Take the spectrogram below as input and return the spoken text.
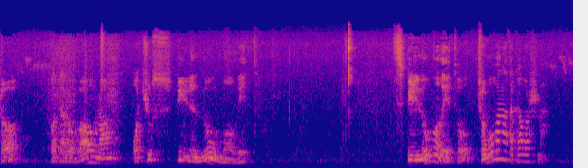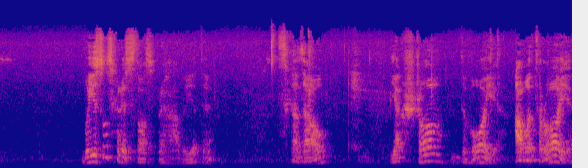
що подарував нам оцю спільну молитву. Спільну молитву, чому вона така важна? Бо Ісус Христос, пригадуєте, сказав, якщо двоє або троє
